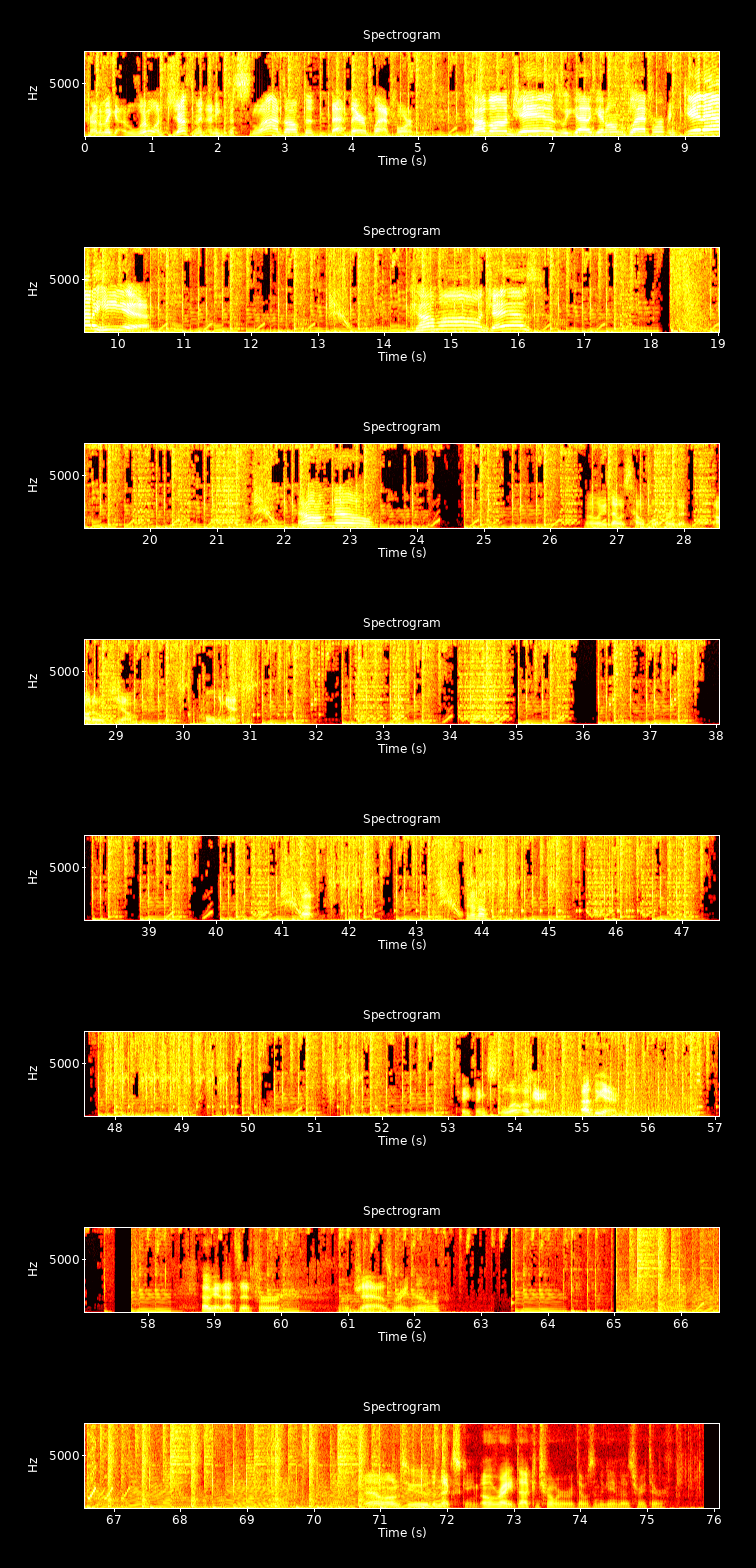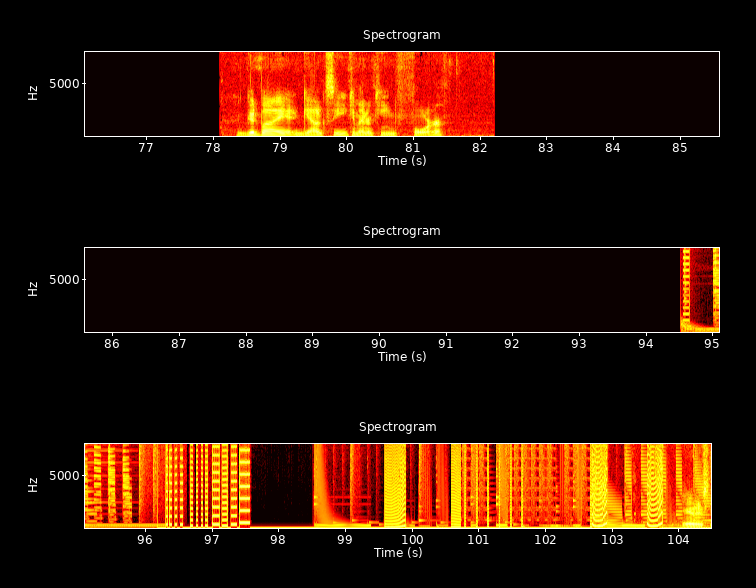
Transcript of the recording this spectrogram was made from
Trying to make a little adjustment, and he just slides off the that there platform. Come on, Jazz, we gotta get on the platform and get out of here. Come on, Jazz. Oh no! Well, at least that was helpful for the auto jump, holding it. Don't know. Take things slow. Okay, at the end. Okay, that's it for for jazz right now. To the next game. Oh right, that controller that was in the game, that was right there. Goodbye Galaxy Commander Keen 4.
